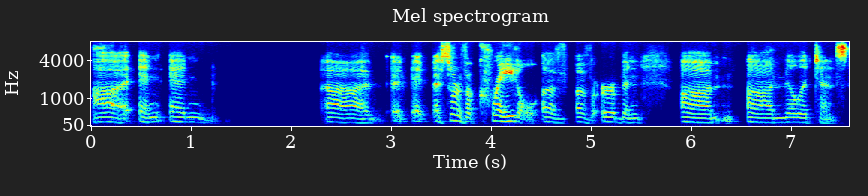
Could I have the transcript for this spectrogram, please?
uh, and and uh, a, a, sort of a cradle of, of urban um, uh, militants.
